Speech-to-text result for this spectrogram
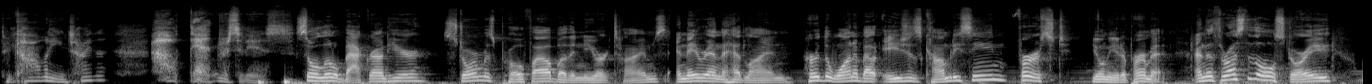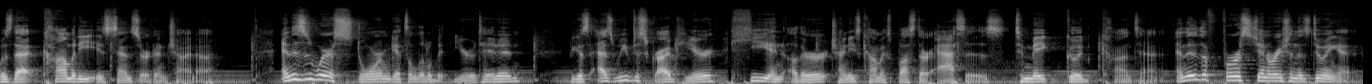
to comedy in China? How dangerous it is. So, a little background here Storm was profiled by the New York Times, and they ran the headline Heard the one about Asia's comedy scene? First, you'll need a permit. And the thrust of the whole story was that comedy is censored in China. And this is where Storm gets a little bit irritated. Because as we've described here, he and other Chinese comics bust their asses to make good content. And they're the first generation that's doing it.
